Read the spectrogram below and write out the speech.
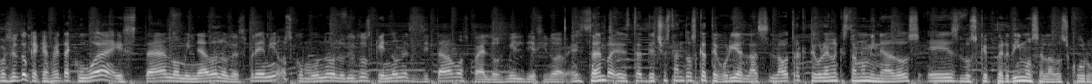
Por cierto que Café Tacuba está nominado en los despremios como uno de los discos que no necesitábamos para el 2019. Está en- está- de hecho, están dos categorías. Las- la otra categoría en la que están nominados es los que perdimos el lado oscuro.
